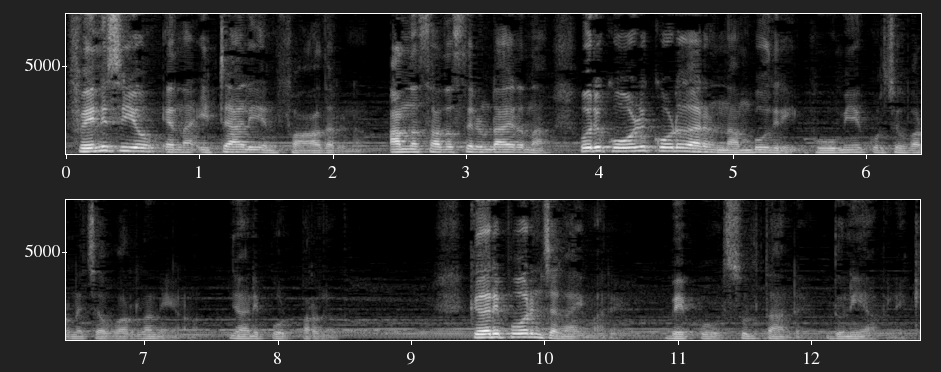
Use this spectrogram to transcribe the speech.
ഫെനിസിയോ എന്ന ഇറ്റാലിയൻ ഫാദറിന് അന്ന് സദസ്സിലുണ്ടായിരുന്ന ഒരു കോഴിക്കോടുകാരൻ നമ്പൂതിരി ഭൂമിയെക്കുറിച്ച് വർണിച്ച വർണനയാണ് ഞാനിപ്പോൾ പറഞ്ഞത്. കയറിപ്പോരൻ ചങ്ങായിമാരെ ബേപ്പൂർ സുൽത്താന്റെ ദുനിയാവിലേക്ക്.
